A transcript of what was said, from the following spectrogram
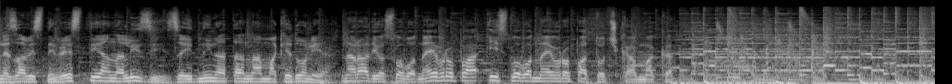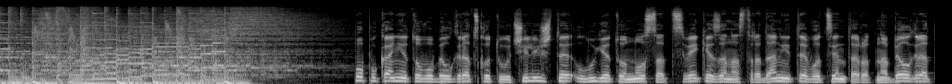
Независни вести и анализи за иднината на Македонија на Радио Слободна Европа и слободнаевропа.мк. По пукањето во Белградското училиште, луѓето носат цвеќе за настраданите во центарот на Белград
